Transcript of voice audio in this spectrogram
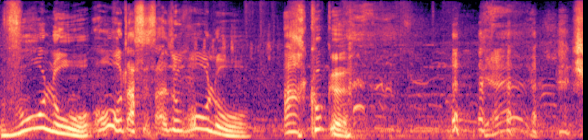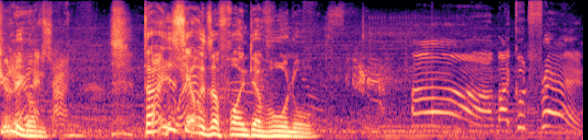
Volo. Oh, das ist also Volo. Ach, gucke. Entschuldigung. Yes, I'm Da ist ja unser Freund der Volo. Ah, my good friend.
